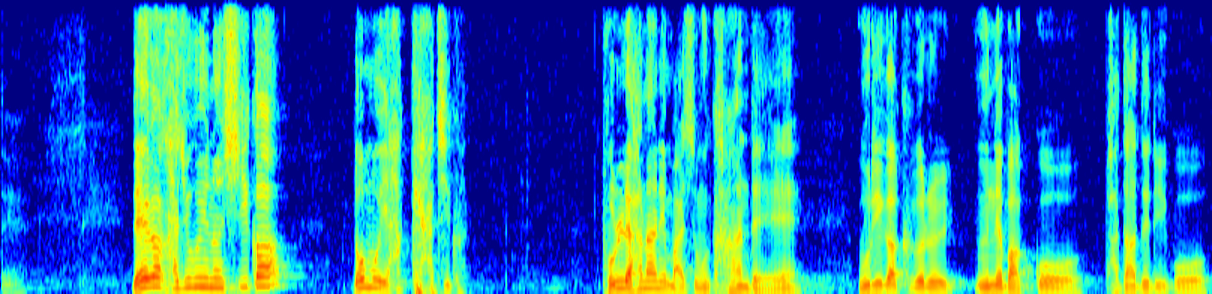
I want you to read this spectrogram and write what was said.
돼. 내가 가지고 있는 씨가 너무 약해 아직은. 본래 하나님 말씀은 강한데 우리가 그거를 은혜 받고 받아들이고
